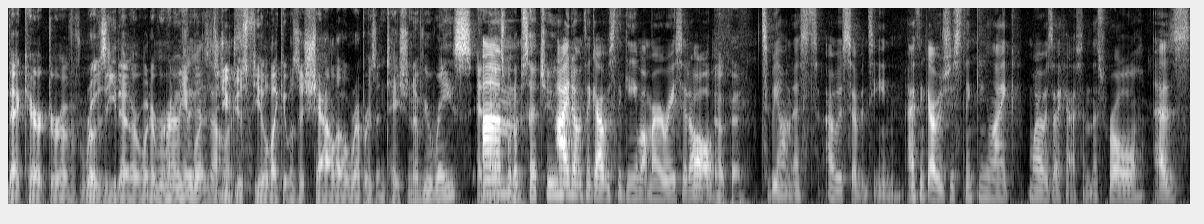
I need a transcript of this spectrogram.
that character of Rosita or whatever her Rosa name was. Did you just feel like it was a shallow representation of your race, and that's what upset you? Um, I don't think I was thinking about my race at all. okay. To be honest, I was 17. I think I was just thinking like, why was I cast in this role? As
